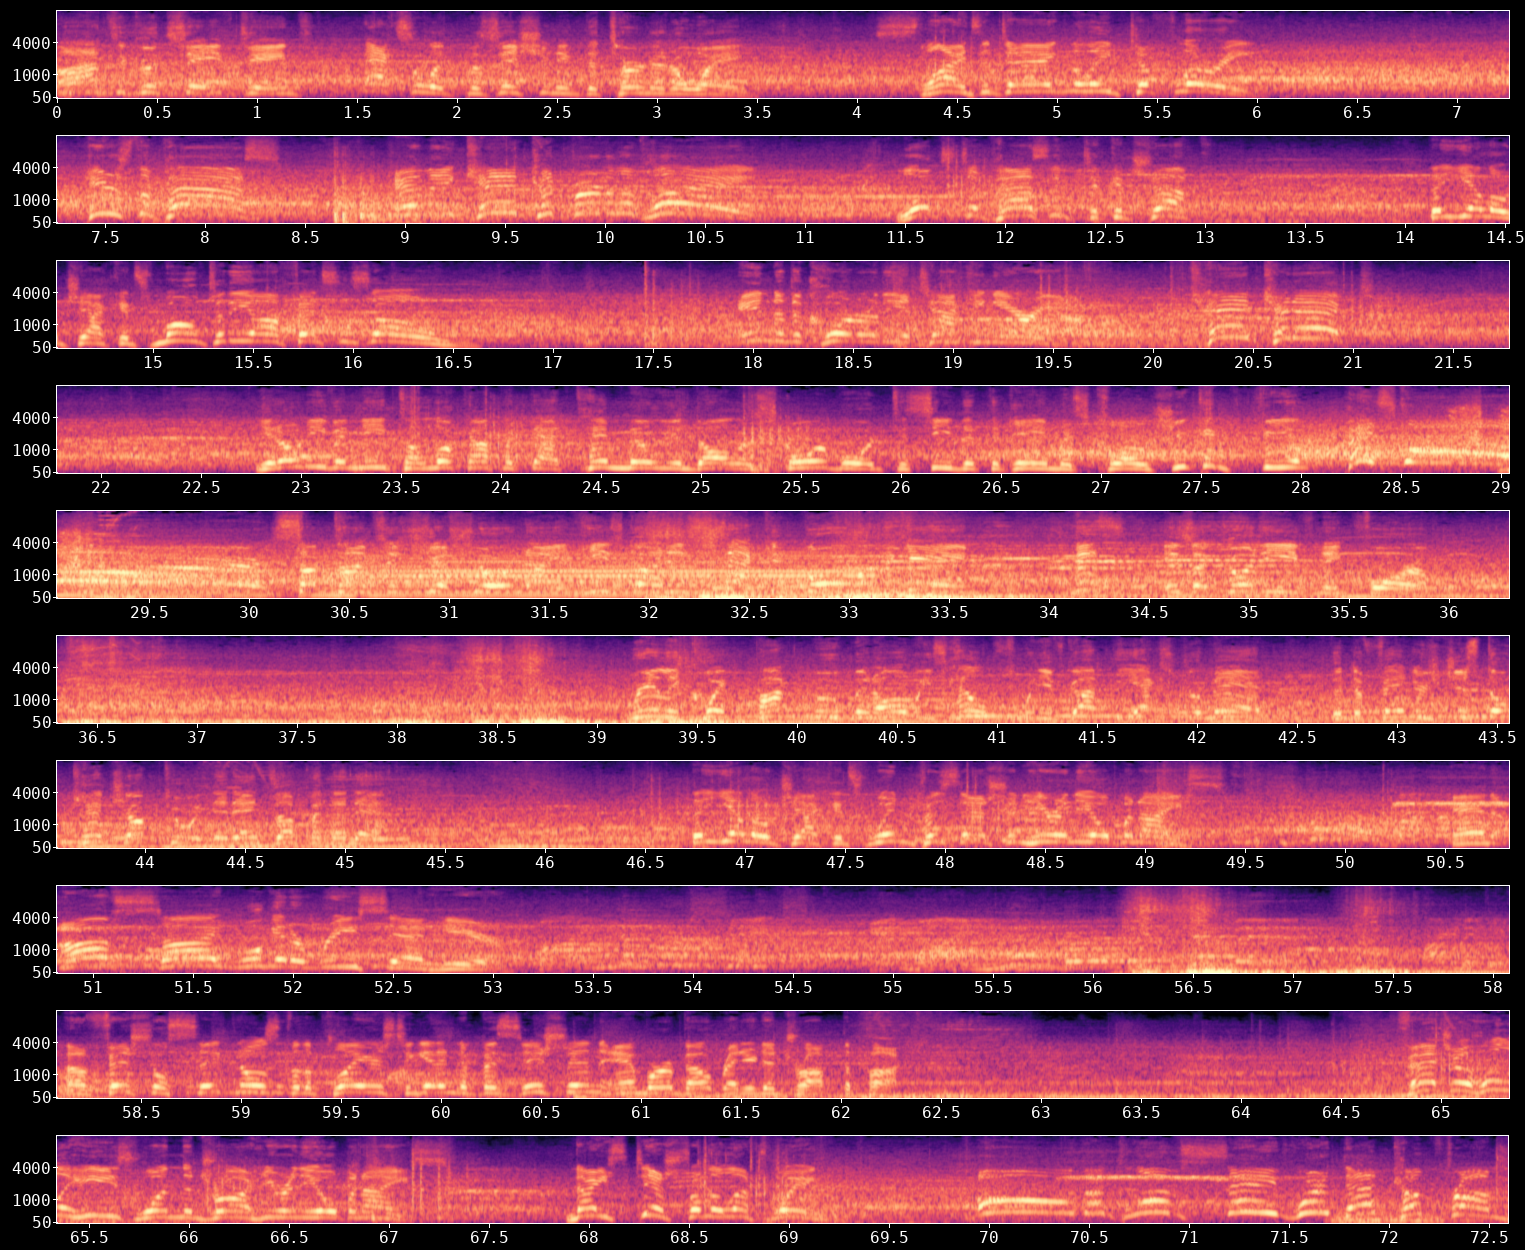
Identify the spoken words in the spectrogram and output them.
Oh, that's a good save, James. Excellent positioning to turn it away. Slides it diagonally to Fleury. Here's the pass. And they can't convert on the play. Looks to pass it to Tkachuk. The Yellow Jackets move to the offensive zone. Into the corner of the attacking area. Can't connect. You don't even need to look up at that $10 million scoreboard to see that the game is close. You can feel... He scores! Sometimes it's just your night. He's got his second goal of the game. This is a good evening for him. Really quick puck movement always helps when you've got the extra man. The defenders just don't catch up to it and it ends up in the net. The Yellow Jackets win possession here in the open ice. And offside, we'll get a reset here. Official signals for the players to get into position, and we're about ready to drop the puck. Vajaholahe's won the draw here in the open ice. Nice dish from the left wing. Oh, the glove save! Where'd that come from?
